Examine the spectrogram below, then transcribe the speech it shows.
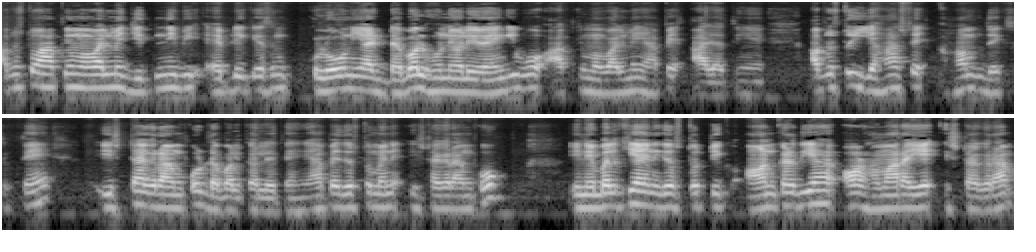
अब दोस्तों, आपके मोबाइल में जितनी भी एप्लीकेशन क्लोन या डबल होने वाली रहेंगी, वो आपके मोबाइल में यहाँ पे आ जाती हैं। अब दोस्तों, यहाँ से हम देख सकते हैं इंस्टाग्राम को डबल कर लेते हैं। यहाँ पे दोस्तों, मैंने इंस्टाग्राम को इनेबल किया, यानी दोस्तों टिक ऑन कर दिया है और हमारा ये इंस्टाग्राम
